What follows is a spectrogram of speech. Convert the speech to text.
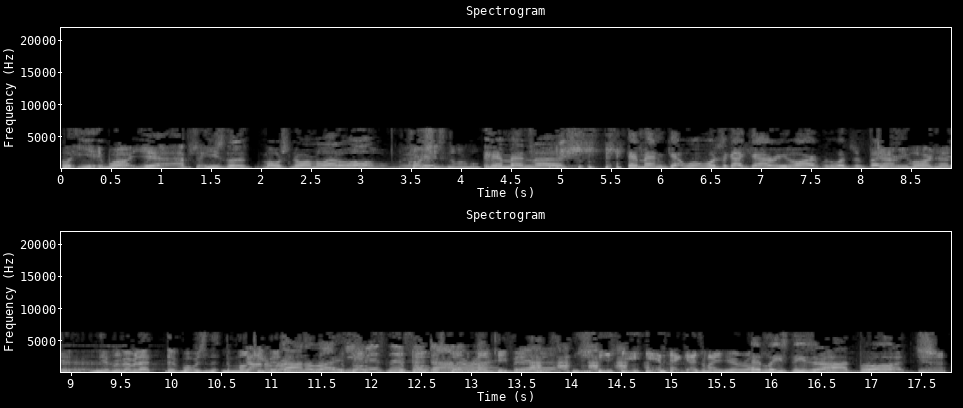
Well, yeah, well, yeah, absolutely. He's the most normal out of all of them. Of course, she's normal. Him and uh, him and what was the guy Gary Hart with what's his face? Gary Hart had it. Yeah, remember that? The, what was the, the monkey Donna business? Donna Rice. Monkey The boat, business the boat and was Donna called Monkey Rice, Business. that guy's my hero. At least these are hot broads. Yeah.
